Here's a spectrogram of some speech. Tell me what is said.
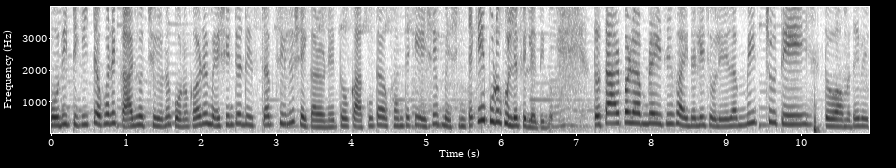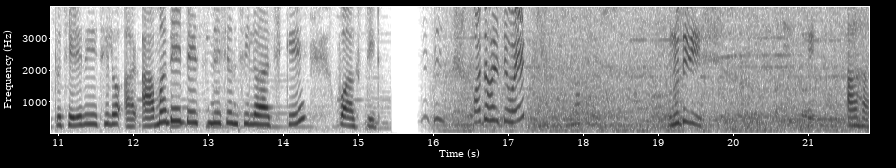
বৌদির টিকিটটা ওখানে কাজ হচ্ছিল না, কোনো কারণে মেশিনটা ডিস্টার্ব সেই কারণে। তো কাকুটা ওখান থেকে এসে মেশিনটাকেই পুরো খুলে ফেলে দিল। তো তারপর আমরা এই যে ফাইনালি চলে এলাম মেট্রোতে। তো আমাদের মেট্রো ছেড়ে দিয়েছিল। আর আমাদের ডেস্টিনেশন ছিল আজকে পার্ক স্ট্রিট কত হয়েছে ওয়েট উনতিরিশ। আহা,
